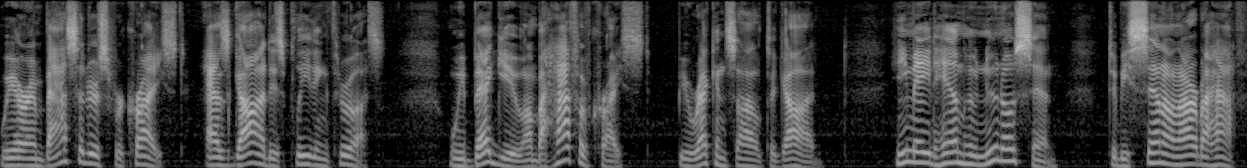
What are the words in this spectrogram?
we are ambassadors for Christ, as God is pleading through us. We beg you, on behalf of Christ, be reconciled to God. He made him who knew no sin to be sin on our behalf,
